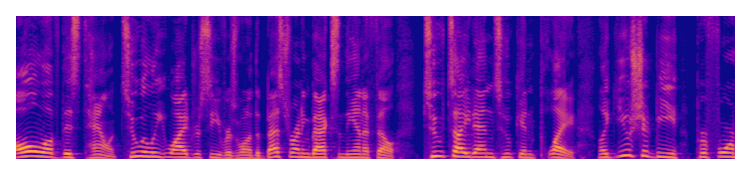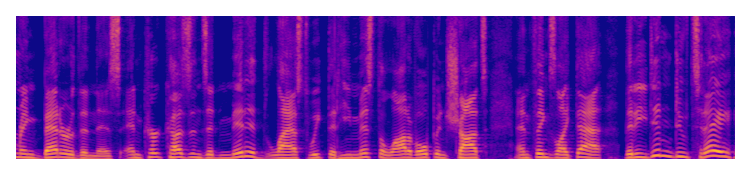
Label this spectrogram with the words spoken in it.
all of this talent, two elite wide receivers, one of the best running backs in the NFL, two tight ends who can play. Like you should be performing better than this. And Kirk Cousins admitted last week that he missed a lot of open shots and things like that that he didn't do today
